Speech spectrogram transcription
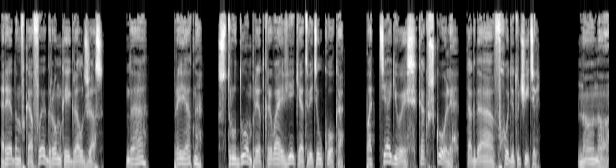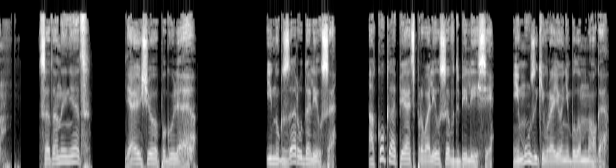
Рядом в кафе громко играл джаз. «Да, приятно». С трудом, приоткрывая веки, ответил Кока, подтягиваясь, как в школе, когда входит учитель. «Ну-ну, сатаны нет, я еще погуляю». И Нукзар удалился. А Кока опять провалился в Тбилиси. И музыки в районе было много.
